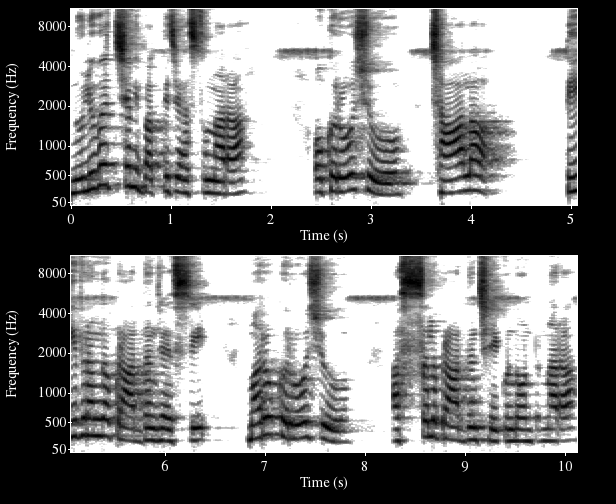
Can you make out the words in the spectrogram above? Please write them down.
నులివచ్చని భక్తి చేస్తున్నారా? ఒకరోజు చాలా తీవ్రంగా ప్రార్థన చేసి మరొక రోజు అస్సలు ప్రార్థన చేయకుండా ఉంటున్నారా?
